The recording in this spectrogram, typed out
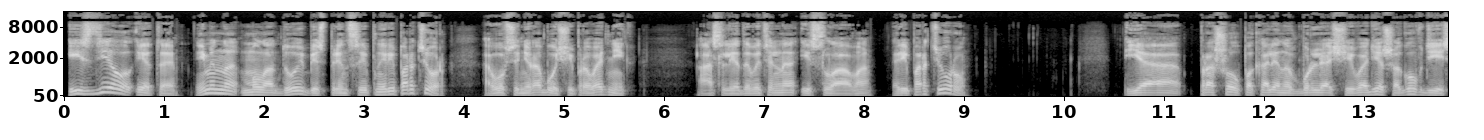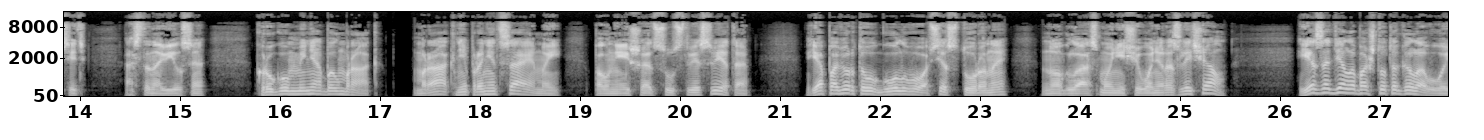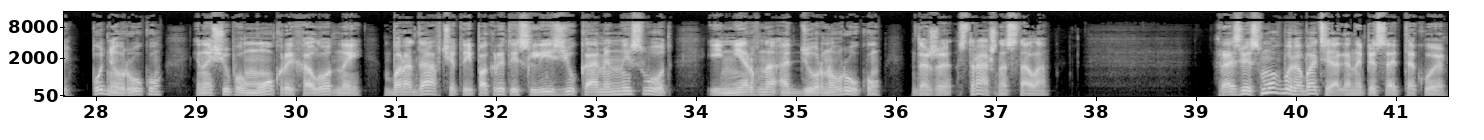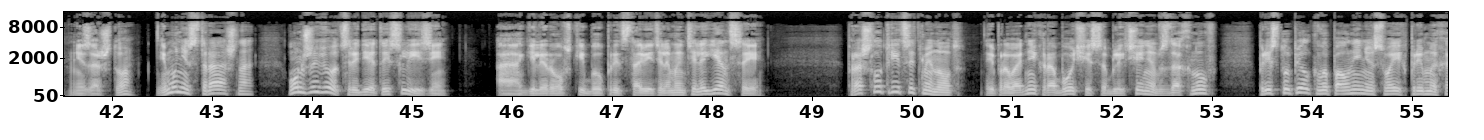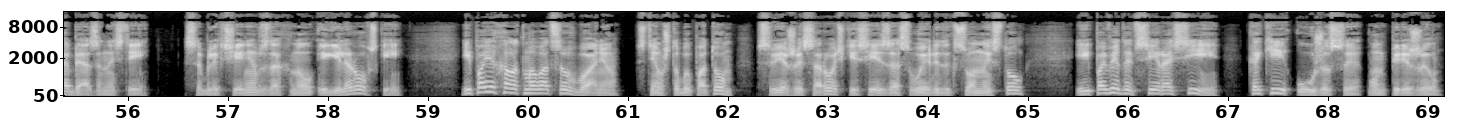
И сделал это именно молодой беспринципный репортер, а вовсе не рабочий проводник, а, следовательно, и слава репортеру. Я прошел по колено в бурлящей воде шагов десять, остановился. Кругом меня был мрак, мрак непроницаемый, полнейшее отсутствие света. Я повертывал голову во все стороны, но глаз мой ничего не различал. Я задел обо что-то головой, поднял руку и нащупал мокрый, холодный, бородавчатый, покрытый слизью каменный свод и нервно отдернул руку. Даже страшно стало. Разве смог бы работяга написать такое? Ни за что. Ему не страшно, он живет среди этой слизи. А Гелеровский был представителем интеллигенции. Прошло тридцать минут, и проводник рабочий, с облегчением вздохнув, приступил к выполнению своих прямых обязанностей. С облегчением вздохнул и Гелеровский. И поехал отмываться в баню, с тем, чтобы потом в свежей сорочке сесть за свой редакционный стол и поведать всей России, какие ужасы он пережил.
